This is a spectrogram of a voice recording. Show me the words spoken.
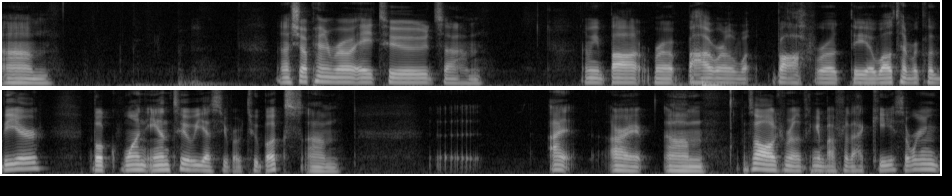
Um, uh, Chopin wrote etudes. Um, I mean, Bach wrote, Bach wrote Bach wrote the uh, Well Tempered Clavier, book one and two. Yes, he wrote two books. Um, I all right. Um, that's all I can really think about for that key. So we're gonna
